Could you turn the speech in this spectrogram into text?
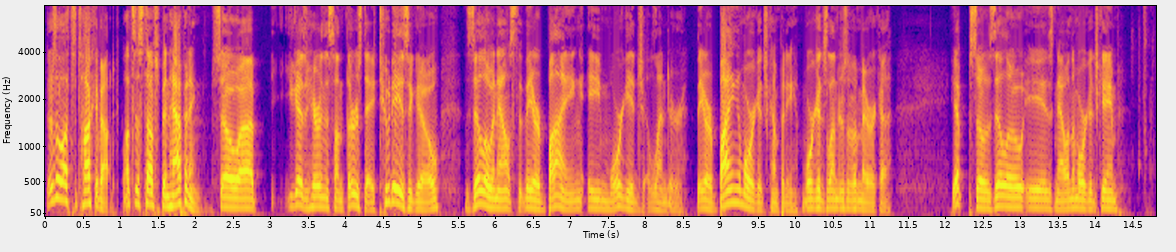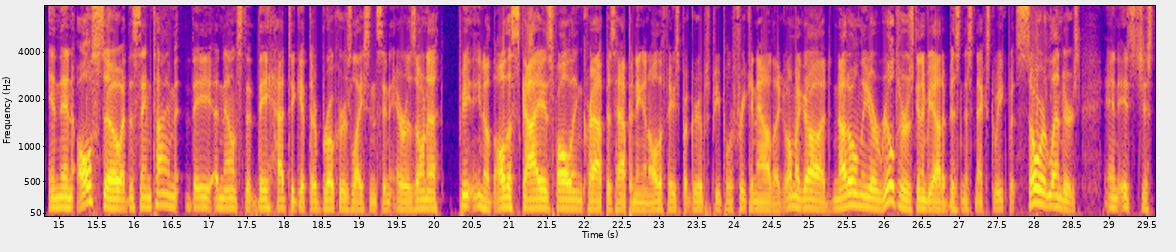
there's a lot to talk about. Lots of stuff's been happening. So, uh, you guys are hearing this on Thursday. Two days ago, Zillow announced that they are buying a mortgage lender. They are buying a mortgage company, Mortgage Lenders of America. Yep, so Zillow is now in the mortgage game. And then also at the same time, they announced that they had to get their broker's license in Arizona. You know, all the sky is falling crap is happening and all the Facebook groups. People are freaking out like, oh my God, not only are realtors going to be out of business next week, but so are lenders. And it's just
